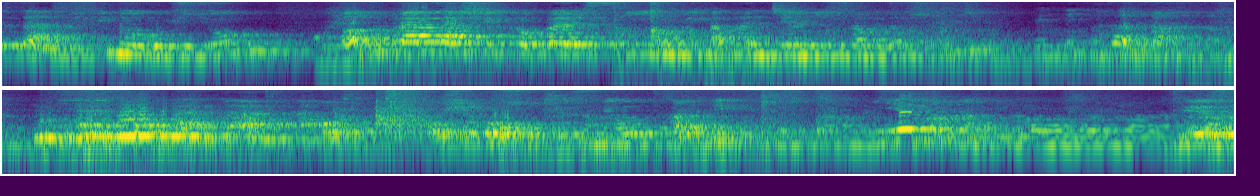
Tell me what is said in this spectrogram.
w ten, w Świnoujściu, odwraca się Koperski i mówi, a ten dzielnicowy to wszędzie. Osiem osób jest. Nie ma. Nie jest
